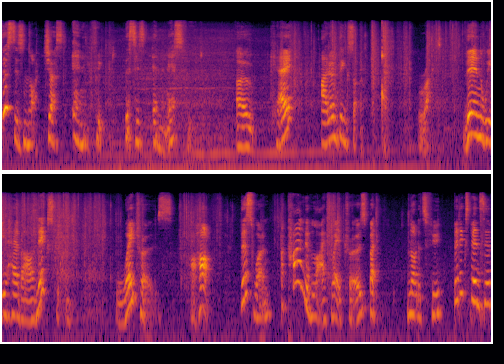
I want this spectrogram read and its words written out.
this is not just any food. This is M&S food. Okay, I don't think so. Right. Then we have our next one. Waitrose. Haha. This one, I kind of like Waitrose, but not its food. Bit expensive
